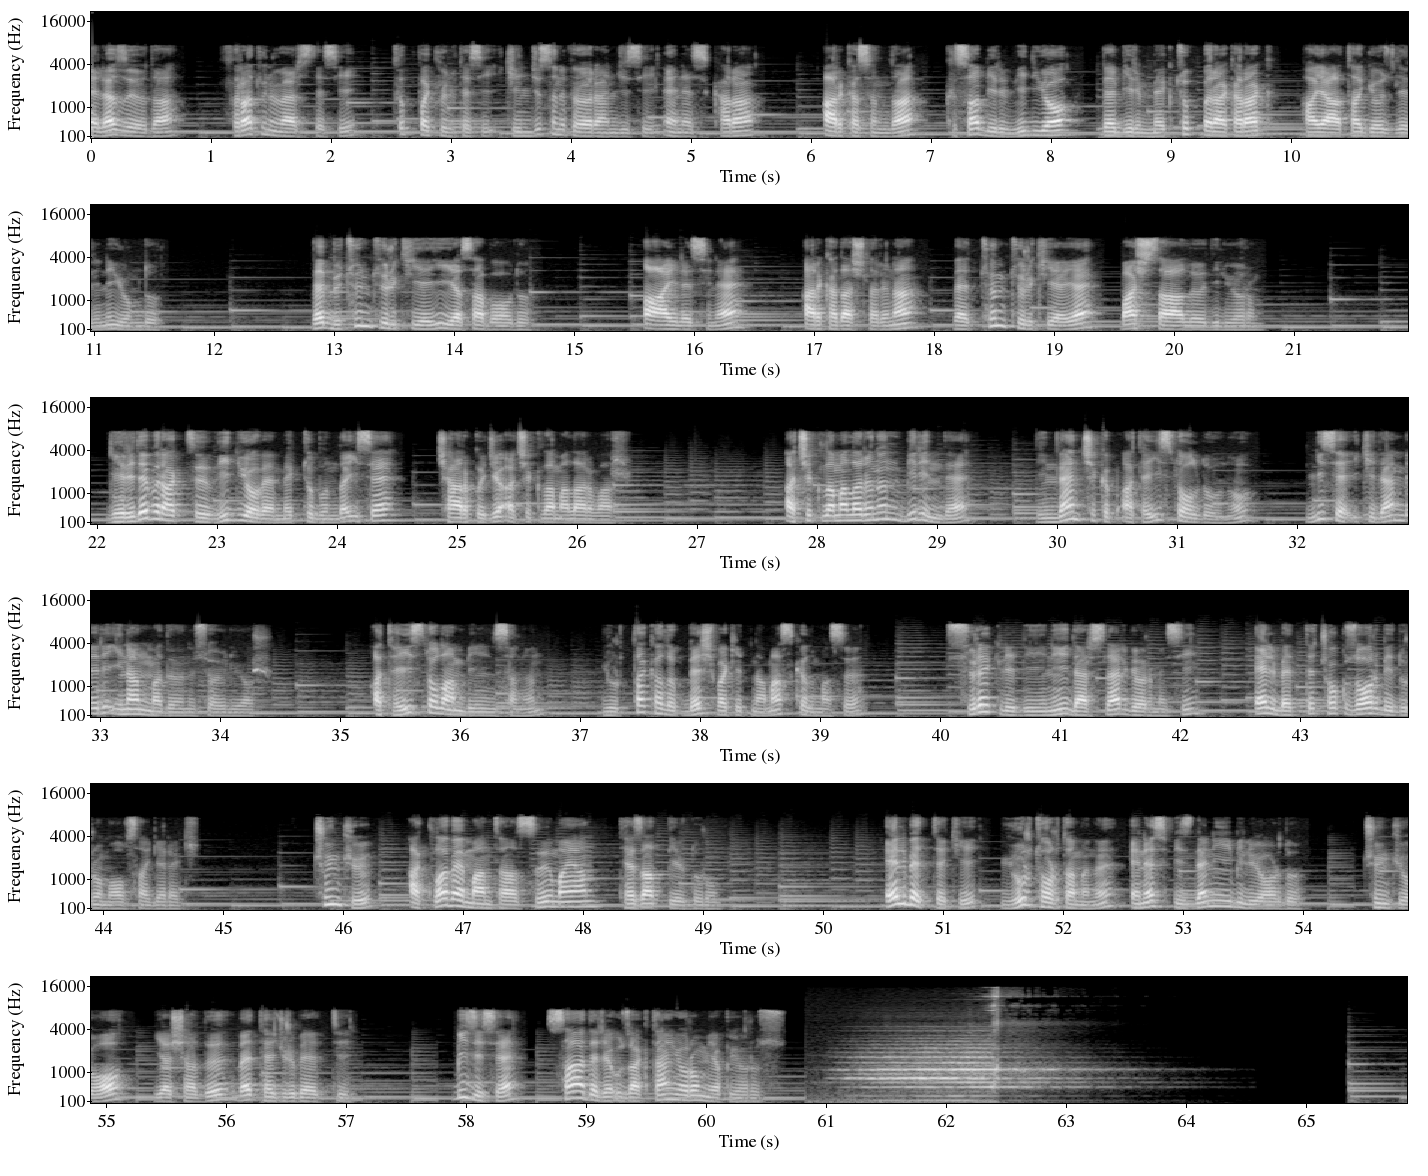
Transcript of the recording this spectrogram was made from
Elazığ'da Fırat Üniversitesi Tıp Fakültesi 2. sınıf öğrencisi Enes Kara, arkasında kısa bir video ve bir mektup bırakarak hayata gözlerini yumdu. Ve bütün Türkiye'yi yasa boğdu. Ailesine, arkadaşlarına ve tüm Türkiye'ye başsağlığı diliyorum. Geride bıraktığı video ve mektubunda ise çarpıcı açıklamalar var. Açıklamalarının birinde dinden çıkıp ateist olduğunu, lise 2'den beri inanmadığını söylüyor. Ateist olan bir insanın yurtta kalıp beş vakit namaz kılması, sürekli dini dersler görmesi elbette çok zor bir durum olsa gerek. Çünkü akla ve mantığa sığmayan tezat bir durum. Elbette ki yurt ortamını Enes bizden iyi biliyordu. Çünkü o yaşadı ve tecrübe etti. Biz ise sadece uzaktan yorum yapıyoruz.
